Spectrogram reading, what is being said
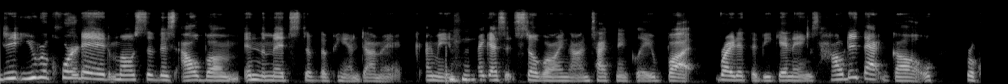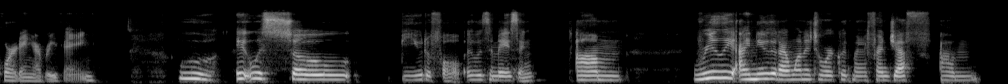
did you recorded most of this album in the midst of the pandemic? I mean, Mhm. I guess it's still going on technically, but right at the beginnings, how did that go recording everything? Ooh, it was so beautiful. It was amazing. Um, really, I knew that I wanted to work with my friend Jeff um,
